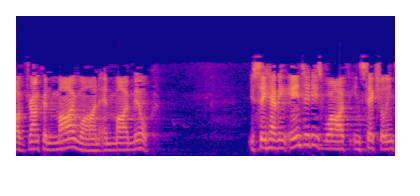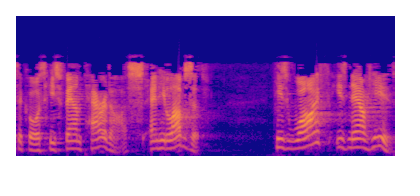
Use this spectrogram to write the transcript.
I've drunken my wine and my milk. You see, having entered his wife in sexual intercourse, he's found paradise and he loves it. His wife is now his.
